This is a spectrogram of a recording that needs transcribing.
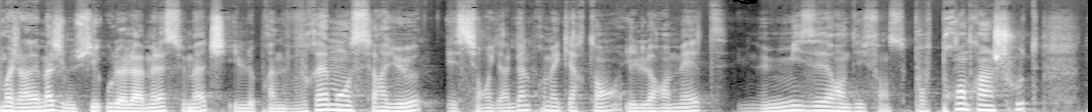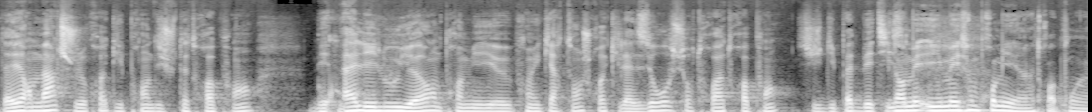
Moi, j'ai regardé le match, je me suis dit, oulala, mais là, ce match, ils le prennent vraiment au sérieux. Et si on regarde bien le premier quart-temps, ils leur mettent une misère en défense. Pour prendre un shoot, d'ailleurs, March, je crois qu'il prend des shoots à 3 points. Mais alléluia, en premier, premier carton, je crois qu'il a 0 sur 3 à 3 points, si je dis pas de bêtises. Non, mais il met son premier, à hein, 3 points.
